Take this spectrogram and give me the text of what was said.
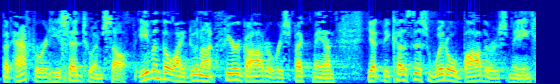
but afterward he said to himself, Even though I do not fear God or respect man, yet because this widow bothers me,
